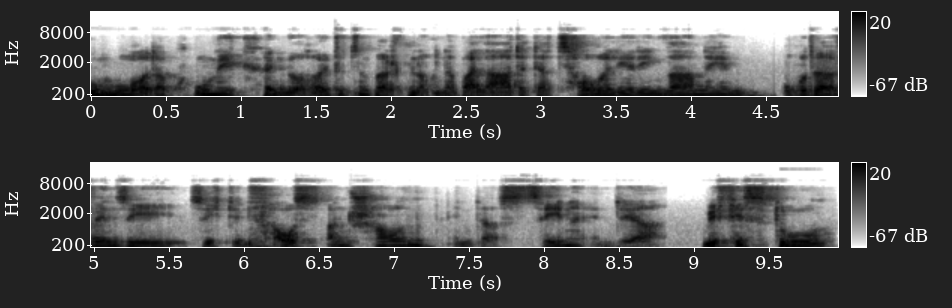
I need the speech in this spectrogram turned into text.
Humor oder Komik können wir heute zum Beispiel noch in der Ballade der Zauberlehrling wahrnehmen. Oder wenn Sie sich den Faust anschauen, in der Szene, in der Mephisto,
